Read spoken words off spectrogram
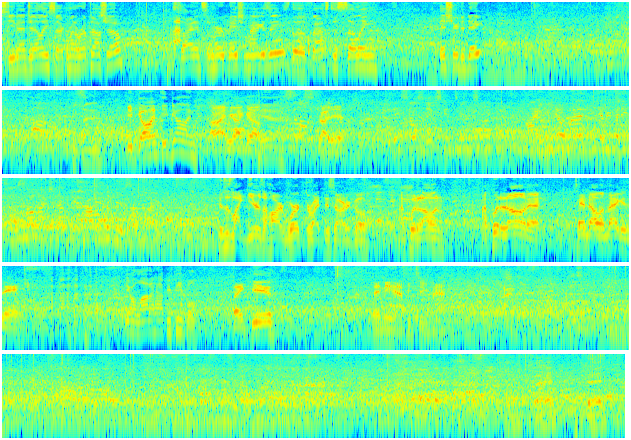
Steve Angeli, Sacramento Reptile Show. Signing some Herp Nation magazines, the fastest selling issue to date. Keep signing. Keep going? Keep going. All right, here I go. Yeah. Let's try this. Do they sell snake skins here and stuff? I, you know what? Everybody sells so much stuff, they probably do somewhere. This is like years of hard work to write this article. I put it on. I put it on at $10 magazine. You have a lot of happy people. Thank you. They me happy too, man. Go ahead.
